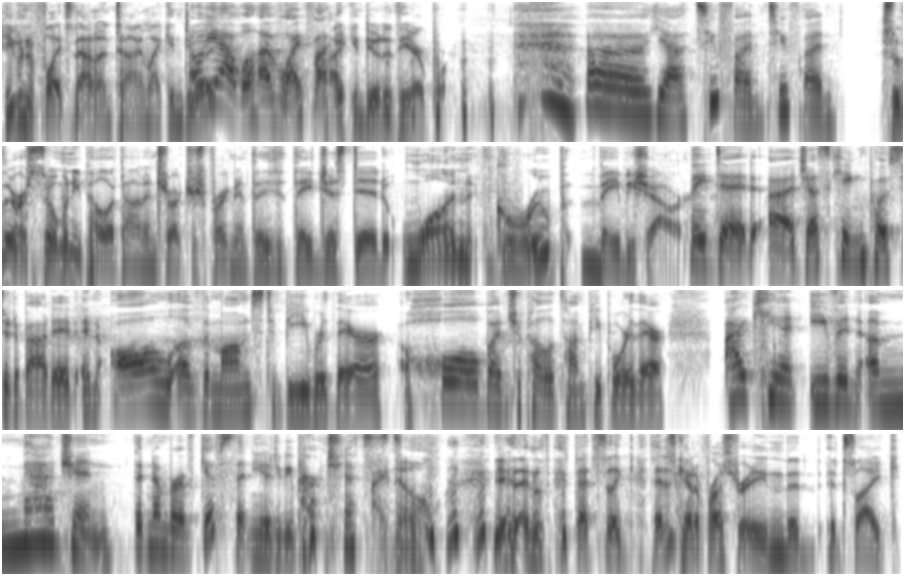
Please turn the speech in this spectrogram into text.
Even if flight's not on time, I can do Oh it. Oh yeah, we'll have Wi-Fi. I can do it at the airport. Uh, yeah, too fun, too fun. So there are so many Peloton instructors pregnant that they just did one group baby shower. They did. Uh, Jess King posted about it, and all of the moms to be were there. A whole bunch of Peloton people were there. I can't even imagine the number of gifts that needed to be purchased. I know. yeah, I know. That's like that is kind of frustrating. That it's like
